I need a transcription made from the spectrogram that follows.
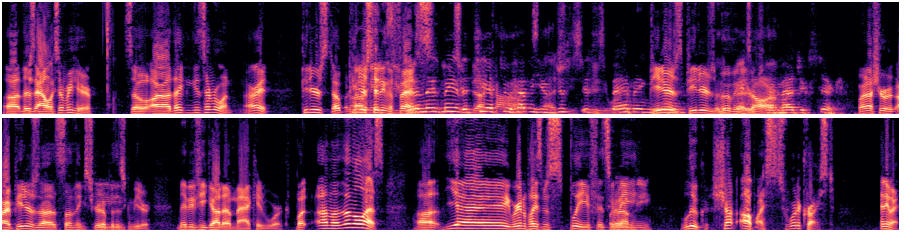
Uh, there's Alex over here. So uh, that gets everyone. All right. Peter's. Oh, Peter's hitting the fence. didn't- me, the TF2 heavy, you just it's spamming Peter's Peter's moving his better a arm. magic stick. We're not sure. All right, Peter's uh, something screwed up with his computer. Maybe if he got a Mac, it'd work. But uh, nonetheless, uh, yay! We're gonna play some Spleef. It's What gonna be me? Luke. Shut up! I swear to Christ. Anyway,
